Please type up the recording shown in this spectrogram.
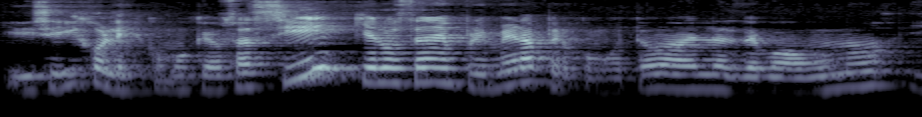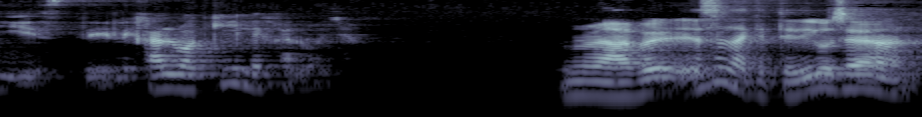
y dice, híjole, como que, o sea, sí, quiero estar en primera, pero como todavía les debo a uno y este, le jalo aquí, le jalo allá. A ver, esa es la que te digo, o sea,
